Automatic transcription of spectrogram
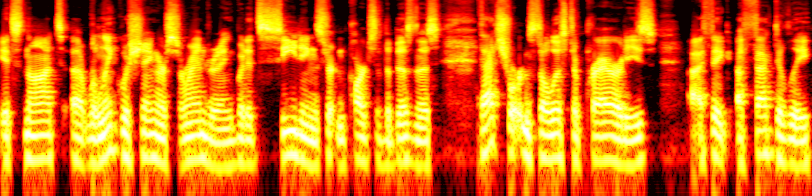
It's not uh, relinquishing or surrendering, but it's ceding certain parts of the business. That shortens the list of priorities I think, effectively.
